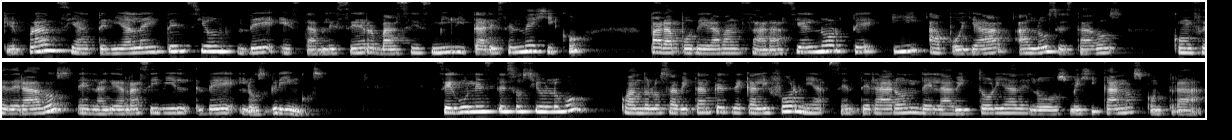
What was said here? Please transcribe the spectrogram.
que Francia tenía la intención de establecer bases militares en México para poder avanzar hacia el norte y apoyar a los estados confederados en la guerra civil de los gringos. Según este sociólogo, cuando los habitantes de California se enteraron de la victoria de los mexicanos contra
